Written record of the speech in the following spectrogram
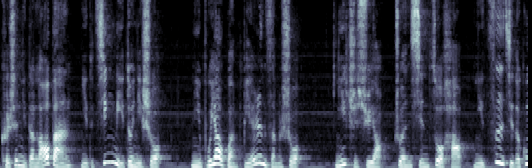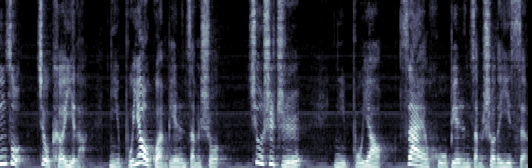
可是你的老板、你的经理对你说：“你不要管别人怎么说。”你只需要专心做好你自己的工作就可以了。你不要管别人怎么说，就是指你不要在乎别人怎么说的意思。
